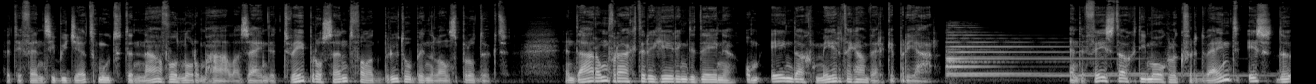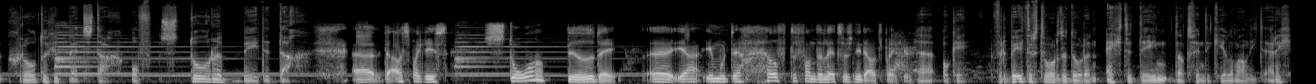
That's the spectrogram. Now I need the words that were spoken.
Het defensiebudget moet de NAVO-norm halen, zijnde 2% van het bruto binnenlands product. En daarom vraagt de regering de Denen om één dag meer te gaan werken per jaar. En de feestdag die mogelijk verdwijnt is de Grote Gebedsdag of Store Bededag. Uh, de uitspraak is Store Bededag. Uh, ja, je moet de helft van de letters niet uitspreken. Uh, Oké. Okay verbeterd worden door een echte Deen, dat vind ik helemaal niet erg.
